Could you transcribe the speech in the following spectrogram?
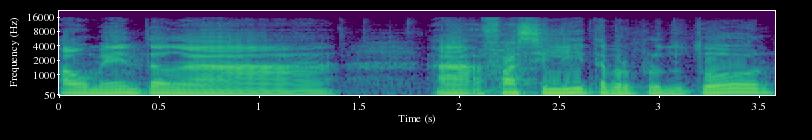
aumentam a a, facilita para o produtor,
